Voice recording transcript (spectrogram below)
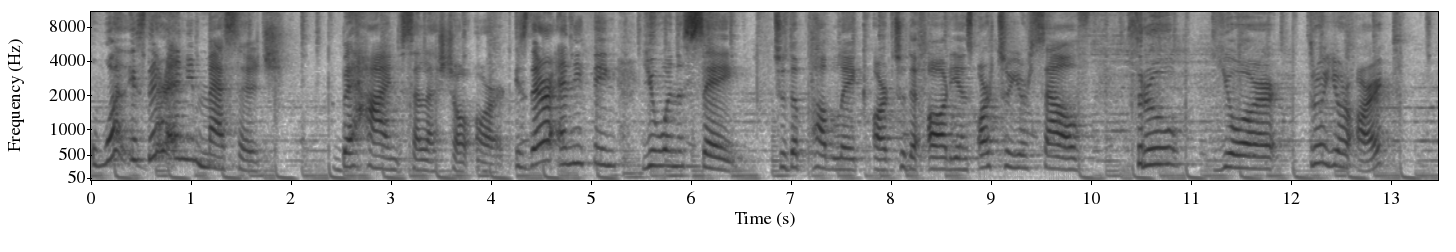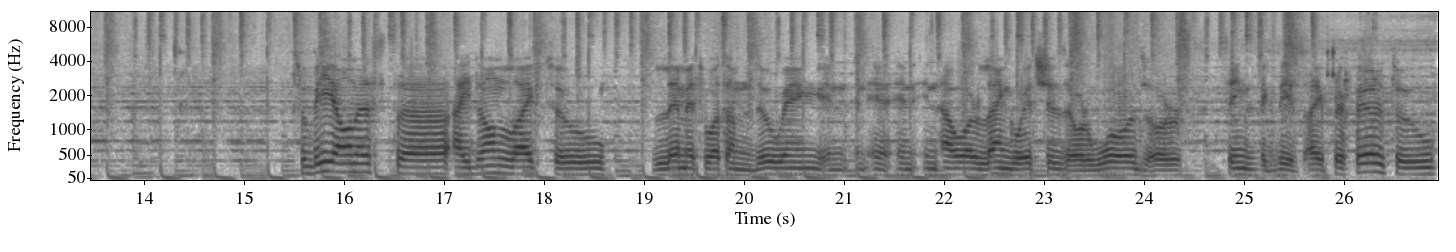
what is there any message behind celestial art? Is there anything you want to say to the public or to the audience or to yourself through your through your art? To be honest, uh, I don't like to limit what I'm doing in, in, in, in our languages or words or things like this. I prefer to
